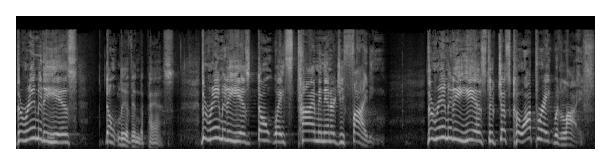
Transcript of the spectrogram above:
The remedy is don't live in the past. The remedy is don't waste time and energy fighting. The remedy is to just cooperate with life.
